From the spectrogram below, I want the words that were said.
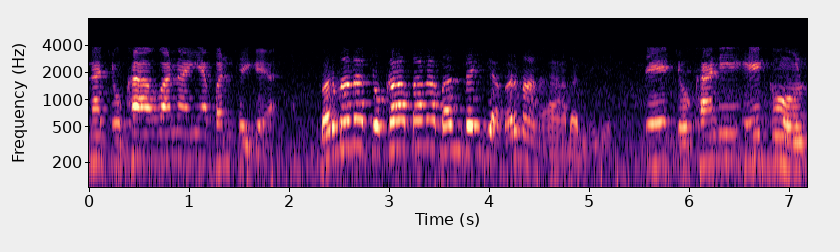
ના ચોખા આવવાના અહીંયા બંધ થઈ ગયા. બર્માના ચોખા આપવાના બંધ થઈ ગયા બર્માના. હા બંધ થઈ ગયા. તે ચોખાની એક ગુણ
